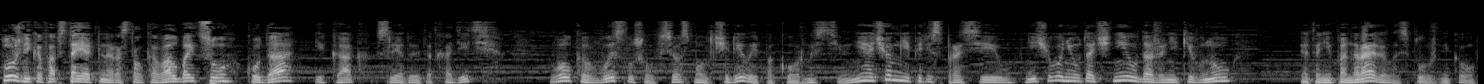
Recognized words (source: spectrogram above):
Плужников обстоятельно растолковал бойцу, куда и как следует отходить. Волков выслушал все с молчаливой покорностью, ни о чем не переспросил, ничего не уточнил, даже не кивнул. Это не понравилось Плужникову,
